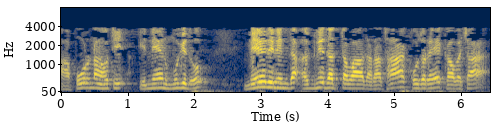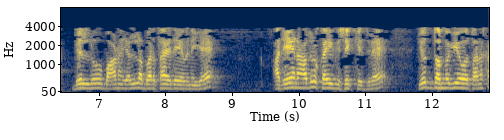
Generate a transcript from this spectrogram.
ಆ ಪೂರ್ಣಾಹುತಿ ಇನ್ನೇನು ಮುಗಿದು ಮೇಲಿನಿಂದ ಅಗ್ನಿದತ್ತವಾದ ರಥ, ಕುದುರೆ, ಕವಚ, ಬಿಲ್ಲು, ಬಾಣ ಎಲ್ಲ ಬರ್ತಾ ಇದೆ ಇವನಿಗೆ. ಅದೇನಾದರೂ ಕೈಗೆ ಸಿಕ್ಕಿದ್ರೆ ಯುದ್ಧ ಮುಗಿಯೋ ತನಕ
